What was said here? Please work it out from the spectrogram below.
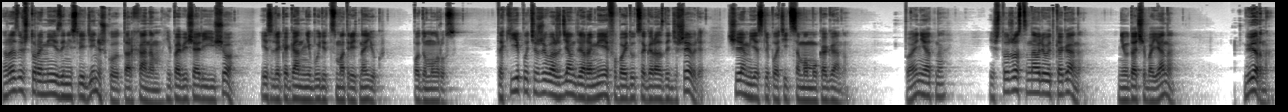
Разве что ромеи занесли денежку Тарханам и пообещали еще, если Каган не будет смотреть на юг, подумал Рус. Такие платежи вождям для ромеев обойдутся гораздо дешевле, чем если платить самому Кагану. Понятно. И что же останавливает Кагана? Неудача Баяна? Верно.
